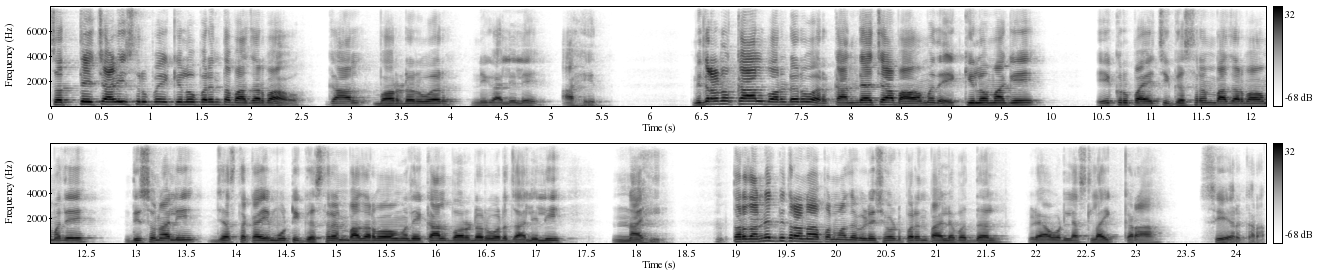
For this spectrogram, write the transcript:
सत्तेचाळीस रुपये किलोपर्यंत बाजारभाव काल बॉर्डरवर निघालेले आहेत. मित्रांनो काल बॉर्डरवर कांद्याच्या भावामध्ये किलोमागे एक रुपयाची घसरण बाजारभावामध्ये दिसून आली. जास्त काही मोठी घसरण बाजारभावामध्ये काल बॉर्डरवर झालेली नाही. तर धन्यवाद मित्रांनो आपण माझा व्हिडिओ शेवटपर्यंत पाहिल्याबद्दल. व्हिडिओ आवडल्यास लाईक करा शेअर करा.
